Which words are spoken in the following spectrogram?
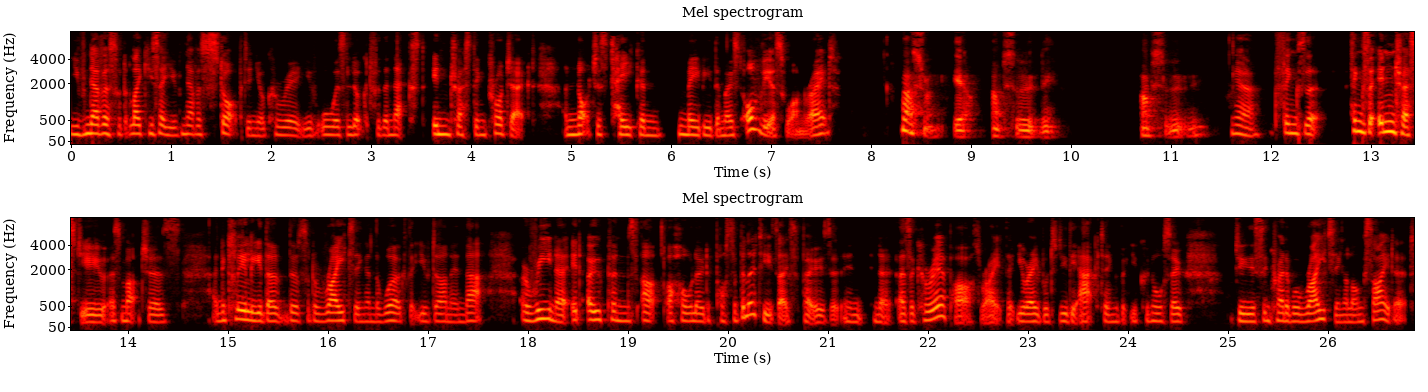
you've never sort of like you say you've never stopped in your career. You've always looked for the next interesting project and not just taken maybe the most obvious one, right? That's right. Yeah, absolutely. Absolutely. yeah things that things that interest you as much as and clearly the the sort of writing and the work that you've done in that arena it opens up a whole load of possibilities i suppose in, in a, as a career path right that you're able to do the acting but you can also do this incredible writing alongside it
